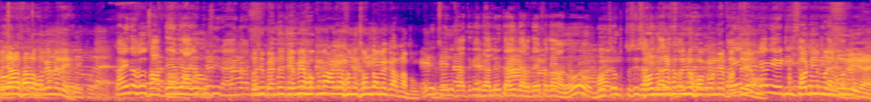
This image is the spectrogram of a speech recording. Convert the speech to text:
50 ਸਾਲ ਹੋ ਗਏ ਮੇਰੇ। ਤਾਂ ਹੀ ਤਾਂ ਤੁਹਾਨੂੰ ਸਾਦੇ ਆ ਵੀ ਆ ਜਾਓ ਤੁਸੀਂ ਰਹਿ ਤੁਸੀਂ ਬਿੰਦ ਜਿਵੇਂ ਹੁਕਮ ਆ ਗਿਆ ਤੁਹਾਨੂੰ ਤਾਂ ਉਵੇਂ ਕਰਨਾ ਪਊ। ਤੁਹਾਨੂੰ ਸੱਦ ਕੇ ਗੱਲ ਵੀ ਤਾਂ ਹੀ ਕਰਦੇ ਆ ਪ੍ਰਧਾਨ ਨੂੰ ਵੀ ਤੁਮ- ਤੁਸੀਂ ਸਾਡੀ ਤੁਹਾਨੂੰ ਗੱਲ ਦੇਖੋ ਤੁਸੀਂ ਹੁਕਮ ਦੇ ਤਾਂ ਹੀ ਬੱਧੇ ਤੁਹਾਨੂੰ ਕਿਹਾ ਵੀ ਹੋ 80 ਸਾਲ ਤੁਹਾਡੀ ਤੋਂ ਗੱਲ ਮਜਬੂਰੀ ਹੈ।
